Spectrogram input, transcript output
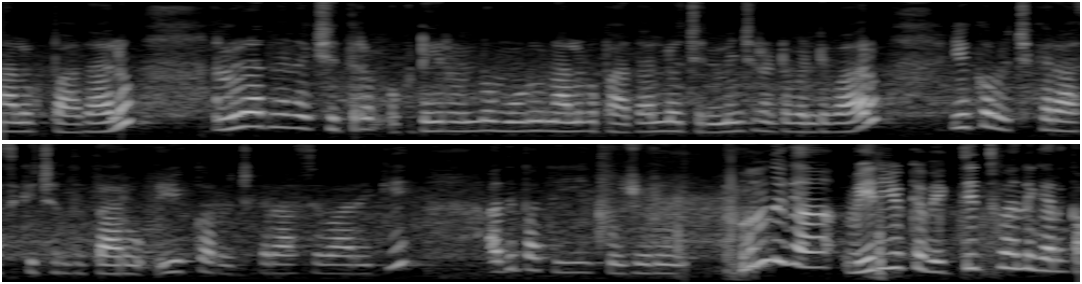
నాలుగు పాదాలు అనురాధ నక్షత్రం ఒకటి రెండు మూడు నాలుగు పాదాల్లో జన్మించినటువంటి వారు ఈ యొక్క వృచ్చిక రాశికి చెందుతారు. ఈ యొక్క వృచ్చిక రాశి వారికి అధిపతి కుజుడు. ముందుగా వీరి యొక్క వ్యక్తిత్వాన్ని కనుక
